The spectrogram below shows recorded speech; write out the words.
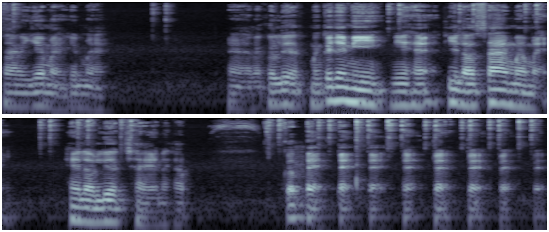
สร้างเลเยอร์ใหม่ขึ้นมาอ่าแล้วก็เลือกมันก็จะมีนี่ฮะที่เราสร้างมาใหม่ ให้เราเลือกใช้นะครับ ก็แปะแปะแปะแปะแปะแปะแปะแปะ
